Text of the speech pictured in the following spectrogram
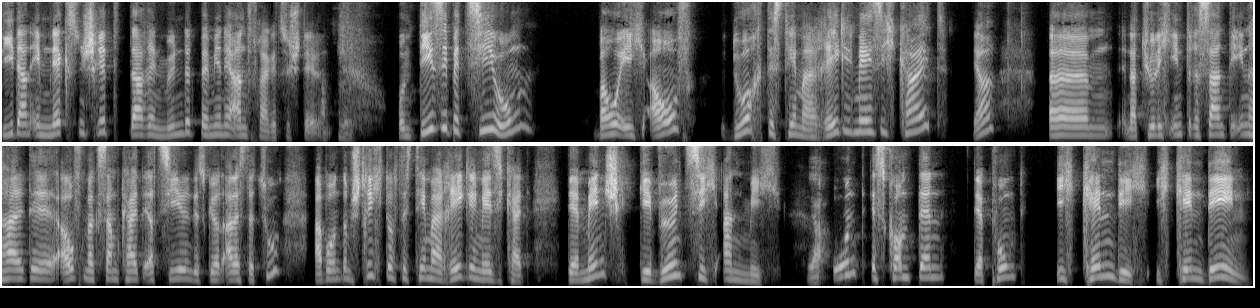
die dann im nächsten Schritt darin mündet, bei mir eine Anfrage zu stellen. Absolut. Und diese Beziehung baue ich auf durch das Thema Regelmäßigkeit, ja, ähm, natürlich interessante Inhalte, Aufmerksamkeit erzielen, das gehört alles dazu. Aber unterm Strich durch das Thema Regelmäßigkeit. Der Mensch gewöhnt sich an mich. Ja. Und es kommt dann der Punkt, ich kenne dich, ich kenne den.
